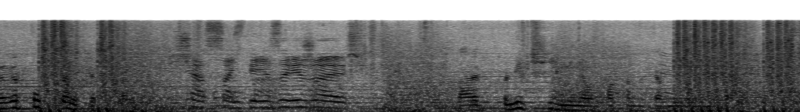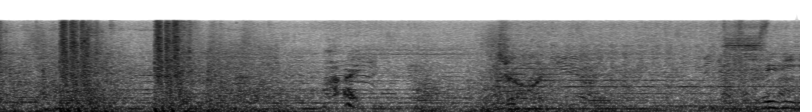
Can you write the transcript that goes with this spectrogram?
Наверху в стоит. Сейчас, Сань, перезаряжаюсь. Да, полечи меня, он на ко мне. Ай. Живи.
